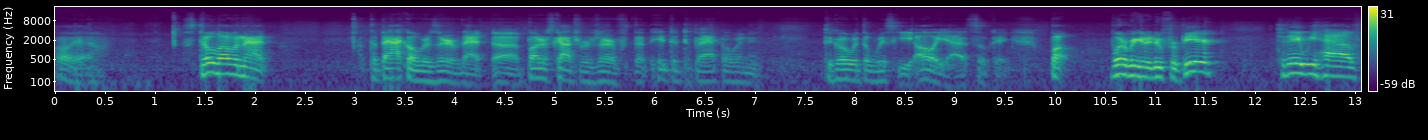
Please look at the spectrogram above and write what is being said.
Oh yeah. Still loving that tobacco reserve, that uh, butterscotch reserve, that hint of tobacco in it to go with the whiskey. Oh yeah, it's okay. But what are we gonna do for beer? Today we have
